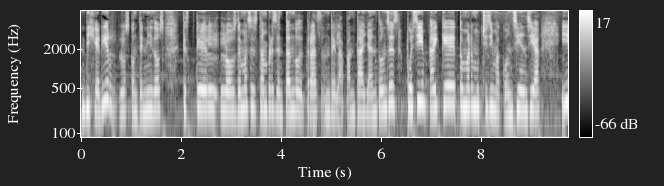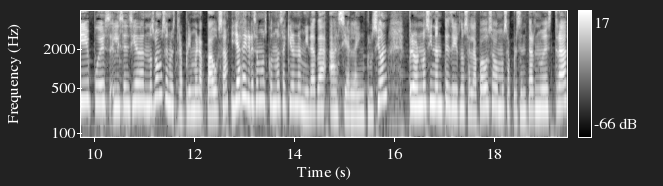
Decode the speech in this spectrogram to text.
digerir los contenidos que, que los demás están presentando detrás de la pantalla. Entonces, pues sí, hay que tomar muchísima conciencia. Y pues, licenciada, nos vamos a nuestra primera pausa y ya regresamos con más aquí una mirada hacia la inclusión, pero no sin antes de irnos a la pausa, vamos a presentar nuestra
